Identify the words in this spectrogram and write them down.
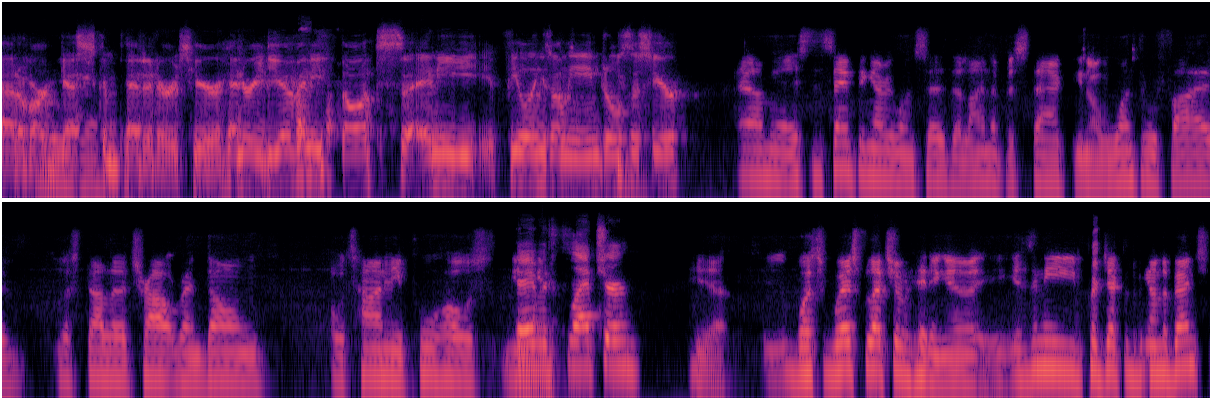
out of our guest go. competitors here. Henry, do you have any thoughts, any feelings on the Angels this year? I mean, it's the same thing everyone says. The lineup is stacked. You know, one through five: La Stella, Trout, Rendon, Otani, Pujols. you know, David Fletcher. yeah. What's where's Fletcher hitting? Uh, isn't he projected to be on the bench?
